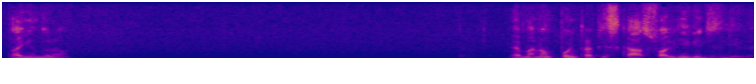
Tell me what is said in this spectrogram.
Está indo não. É, mas não põe para piscar, só liga e desliga.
